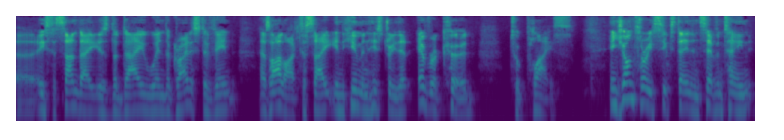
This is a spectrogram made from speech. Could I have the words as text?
Uh, Easter Sunday is the day when the greatest event, as I like to say, in human history that ever occurred took place. In John 3 16 and 17,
